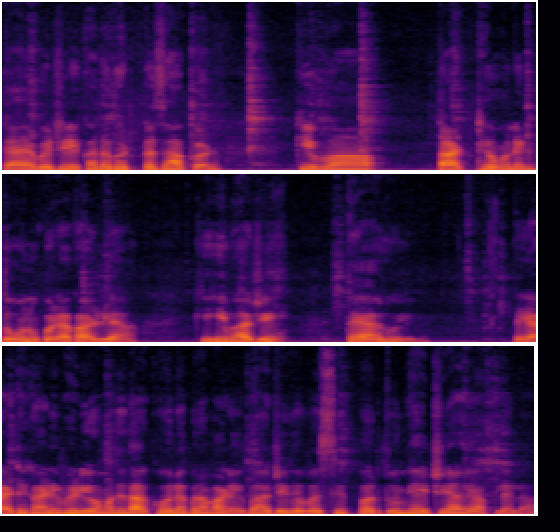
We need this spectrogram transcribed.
त्याऐवजी एखादं घट्ट झाकण किंवा ताट ठेवून एक दोन उकळ्या काढल्या की ही भाजी तयार होईल. तर या ठिकाणी व्हिडिओमध्ये दाखवल्याप्रमाणे भाजी व्यवस्थित परतून घ्यायची आहे आपल्याला.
